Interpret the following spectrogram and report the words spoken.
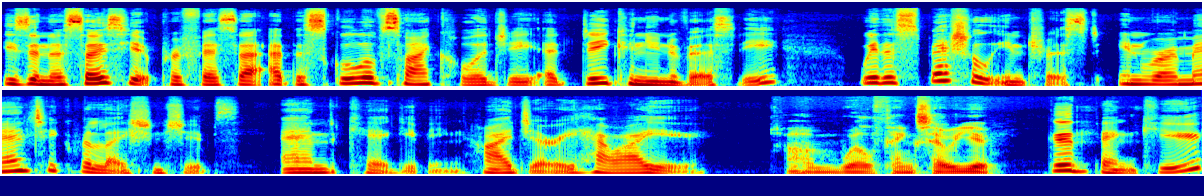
is an associate professor at the School of Psychology at Deakin University with a special interest in romantic relationships and caregiving. Hi, Gery. How are you? I'm well, thanks. How are you? Good, thank you.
